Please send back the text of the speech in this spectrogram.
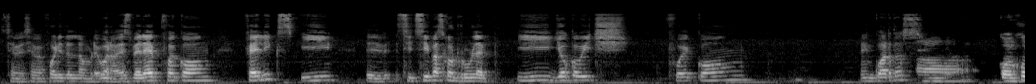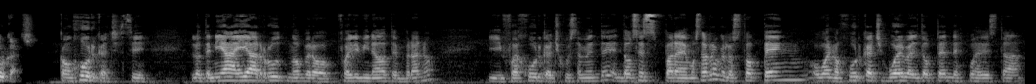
se me, se me fue ahorita el nombre, bueno, Zverev fue con Félix y eh, Tsitsipas con Rublev. Y Djokovic fue con, en cuartos. Uh, con Hurkacz. Con Hurkacz, sí. Lo tenía ahí a Ruth, ¿no? Pero fue eliminado temprano y fue Hurkacz justamente. Entonces, para demostrarlo que los top 10, o bueno, Hurkacz vuelve al top 10 después de esta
